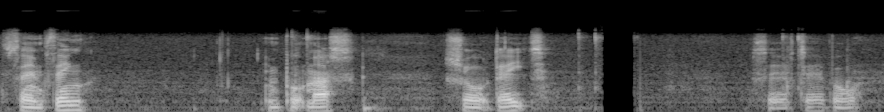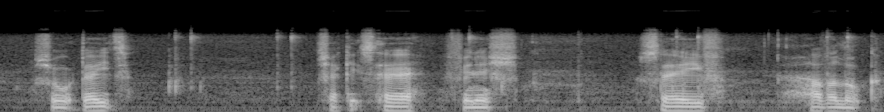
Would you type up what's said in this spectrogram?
Same thing. Input mask. Short date. Save table. Short date check it's there finish, save, have a look.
